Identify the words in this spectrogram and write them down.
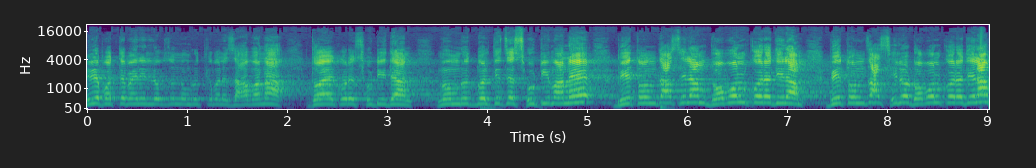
নিরাপত্তা বাহিনীর লোকজন নমরুদকে বলে যাবা না দয়া করে ছুটি দেন। নমরুদ বলতেছে ছুটি মানে বেতন যা ছিলাম ডবল করে দিলাম বেতন যা ছিল ডবল করে দিলাম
